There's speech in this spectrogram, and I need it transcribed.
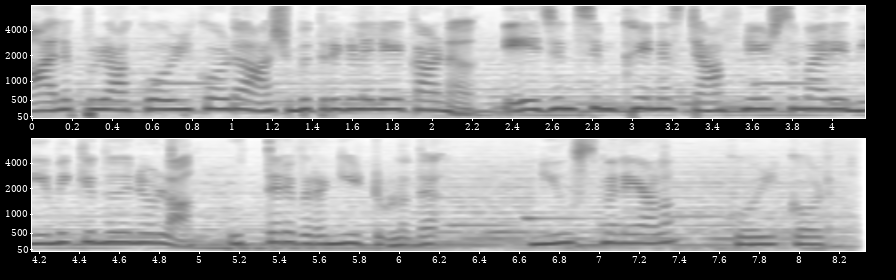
ആലപ്പുഴ കോഴിക്കോട് ആശുപത്രികളിലേക്കാണ് ഏജൻസി മുഖേന സ്റ്റാഫ് നഴ്സുമാരെ നിയമിക്കുന്നതിനുള്ള ഉത്തരവിറങ്ങിയിട്ടുള്ളത്. ന്യൂസ് മലയാളം കോഴിക്കോട്.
